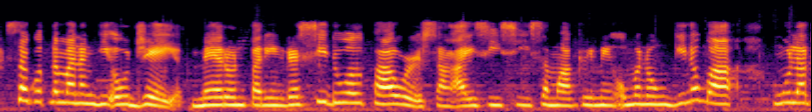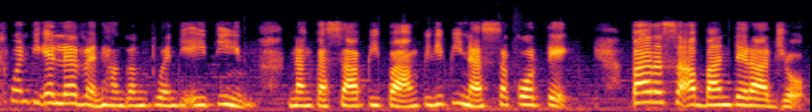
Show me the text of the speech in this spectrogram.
Sagot naman ng DOJ, meron pa rin residual powers ang ICC sa mga krimeng umanong ginawa mula 2011 hanggang 2018 nang kasapi pa ang Pilipinas sa korte. Para sa Abante Radyo,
